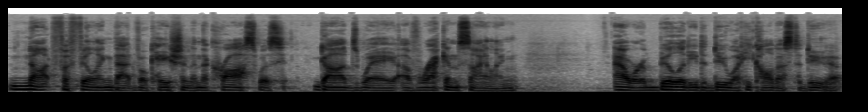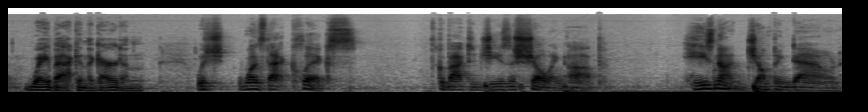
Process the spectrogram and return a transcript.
not fulfilling that vocation. And the cross was God's way of reconciling our ability to do what he called us to do Yeah. way back in the garden. Which once that clicks, go back to Jesus showing up. He's not jumping down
